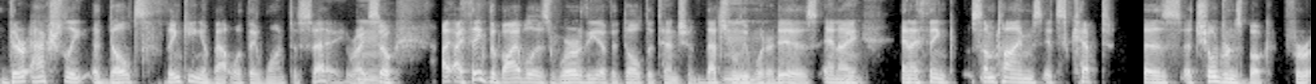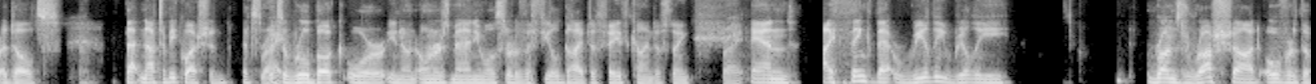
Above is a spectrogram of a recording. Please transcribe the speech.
they're actually adults thinking about what they want to say, right? Mm. So I, I, think the Bible is worthy of adult attention. That's really mm. what it is. And mm. I and I think sometimes it's kept as a children's book for adults. That not to be questioned. It's right. it's a rule book or you know an owner's manual, sort of a field guide to faith kind of thing. Right. And I think that really, really runs roughshod over the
